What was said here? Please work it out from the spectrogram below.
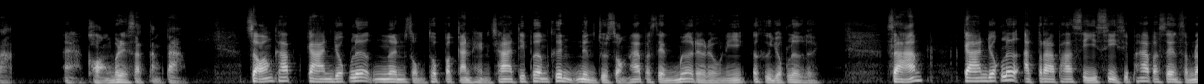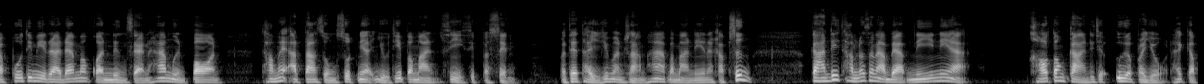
ระของบริษัทต่างๆ 2. ครับ การยกเลิกเงินสมทบประกันแห่งชาติที่เพิ่มขึ้น 1.25%เมื่อเร็วๆนี้ก็คือยกเลิกเลย 3. การยกเลิกอัตราภาษี 45%สำหรับผู้ที่มีรายได้มากกว่า 150,000 ปอนด์ทำให้อัตราสูงสุดเนี่ยอยู่ที่ประมาณ 40%ประเทศไทยอยู่ที่ประมาณ35 ประมาณนี้นะครับ ซึ่งการที่ทำลักษณะแบบนี้เนี่ย เขาต้องการที่จะเอื้อประโยชน์ให้กับ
